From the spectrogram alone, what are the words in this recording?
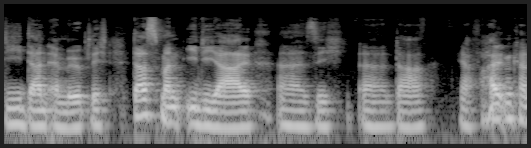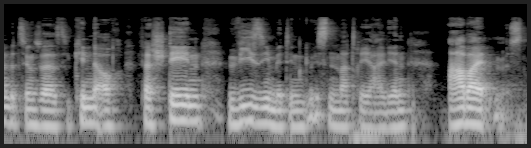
die dann ermöglicht, dass man ideal äh, sich äh, da ja, verhalten kann, beziehungsweise dass die Kinder auch verstehen, wie sie mit den gewissen Materialien arbeiten müssen.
